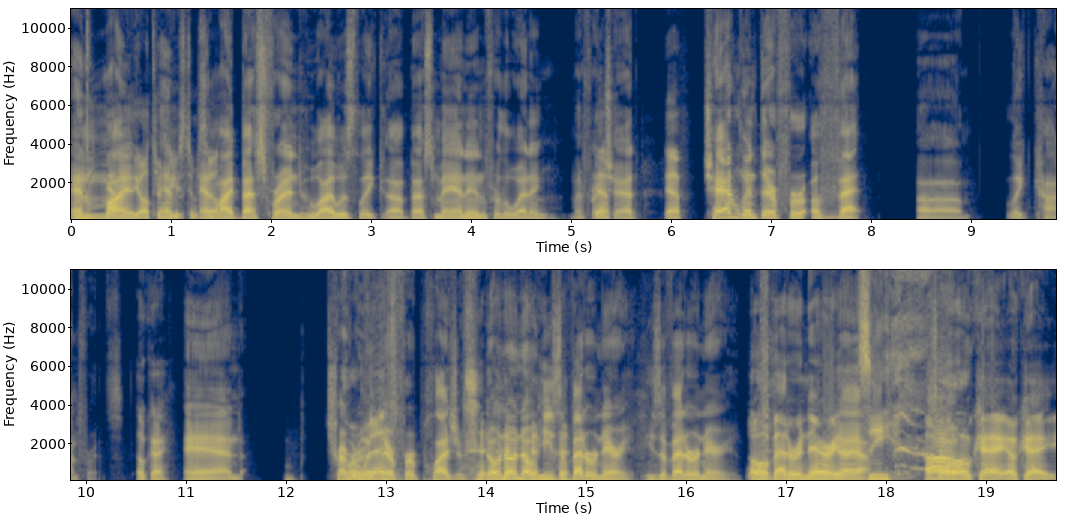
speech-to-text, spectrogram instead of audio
and my the Alter and, Beast and my best friend, who I was like uh, best man in for the wedding, my friend. Chad. Yeah. Chad went there for a vet, um, like conference, Okay. and Trevor went there for pleasure. No, no, no. He's a veterinarian. He's a veterinarian. Oh, veterinarian. Yeah, yeah. See, Oh, okay, okay. You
